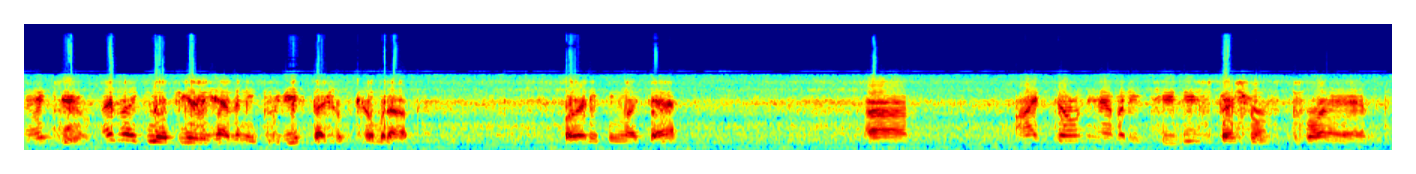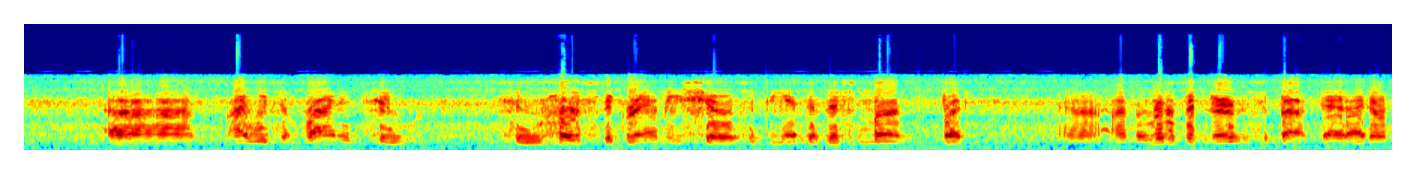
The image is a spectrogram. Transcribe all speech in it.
Thank you. I'd like to know if you have any TV specials coming up or anything like that. Um, I don't have any TV specials planned. Uh, I was invited to to host the Grammy shows at the end of this month, but uh, I'm a little bit nervous about that. I don't.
